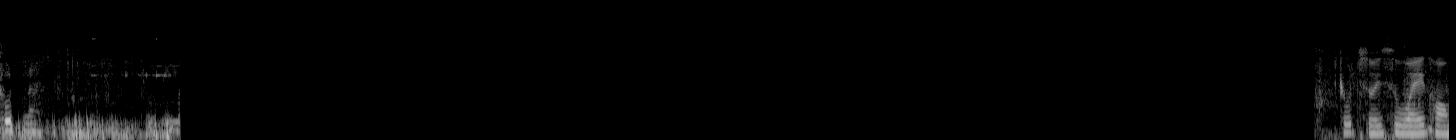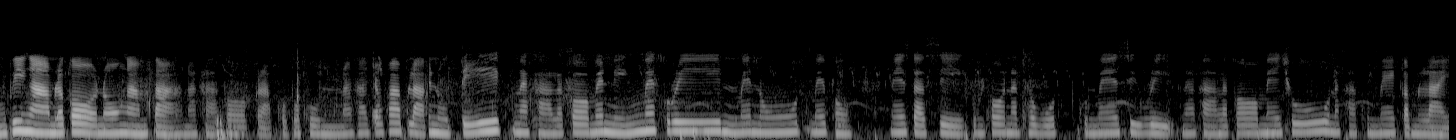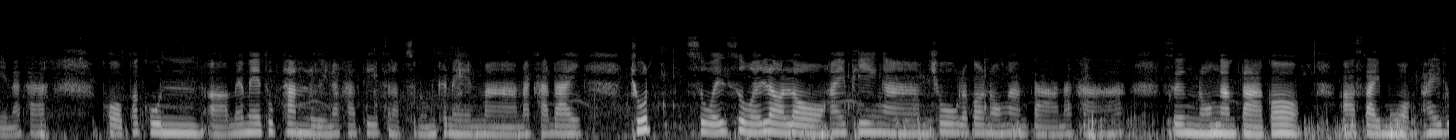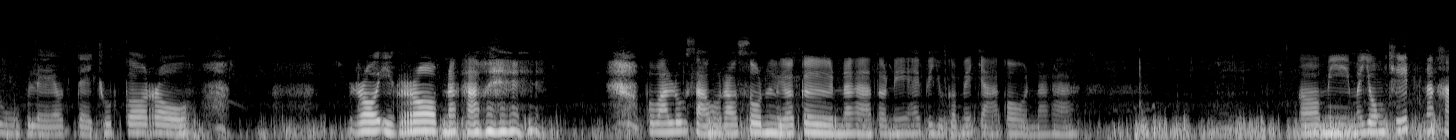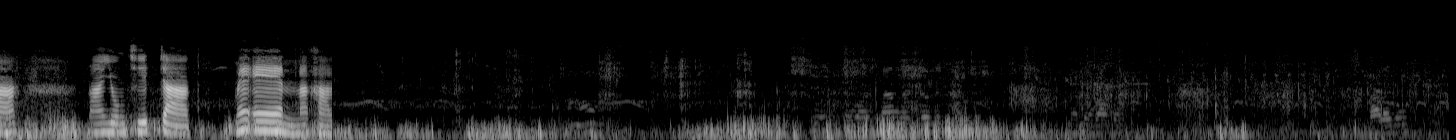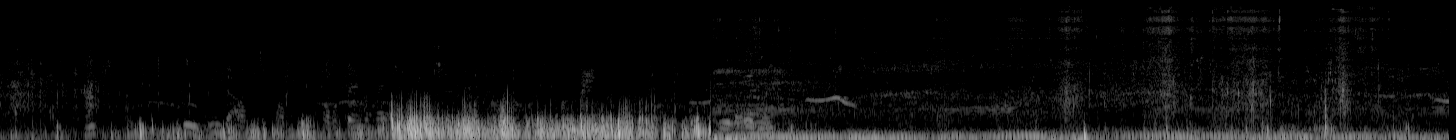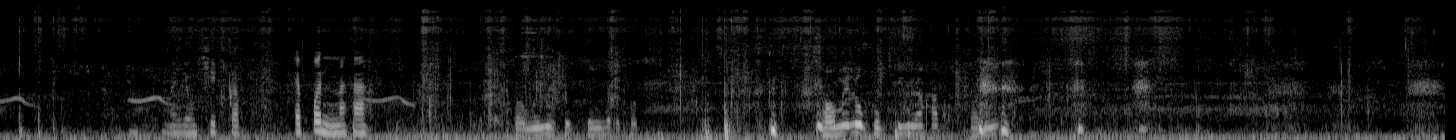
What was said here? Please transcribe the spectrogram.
ชุดนะชุดสวยๆ ของพี่งามแล้วก็น้องงามตานะคะ ก็กราบขอบพระคุณนะคะ เจ้าภาพหลักแม่หนูติ๊กนะคะ แล้วก็แม่หนิงแม่กรีน แม่นูตแม่โอแม่สัตสีคุณพ่อนัทวุฒิ คุณแม่สิรินะคะ แล้วก็แม่ชูนะคะ คุณแม่กำไลนะคะ ขอบพระคุณแม่แม่ๆทุกท่านเลยนะคะ ที่สนับสนุนคะแนนมานะคะ ได้ชุดสวยๆหล่อๆให้พี่งามโชคแล้วก็น้องงามตานะคะ ซึ่งน้องงามตาก็ใส่หมวกให้ดูไปแล้ว แต่ชุดก็รอรออีกรอบนะคะแม่เพราะว่าลูกสาวของเราซนเหลือเกินนะคะ ตอนนี้ให้ไปอยู่กับแม่จ๋าก่อนนะคะ ก็มีมะยงชิดนะคะ มายงชิดจากแม่แอนนะคะ ชิดกับแอปเปิลนะคะเราไม่ลูกถูกทิ้งแล้วทุกคนเราไม่ลูกถูกทิ้งแล้วครับ ตอนนี้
